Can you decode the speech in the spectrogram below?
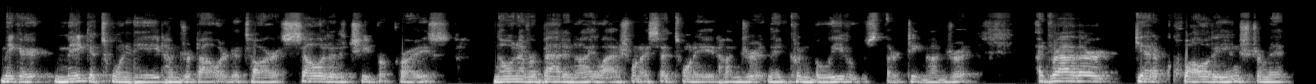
make a make a twenty eight hundred dollar guitar, sell it at a cheaper price. No one ever bat an eyelash when I said twenty eight hundred, and they couldn't believe it was thirteen hundred. I'd rather get a quality instrument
